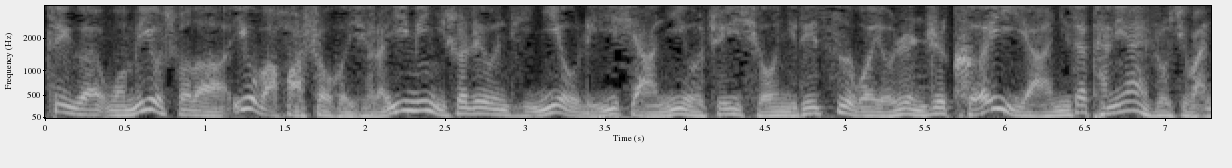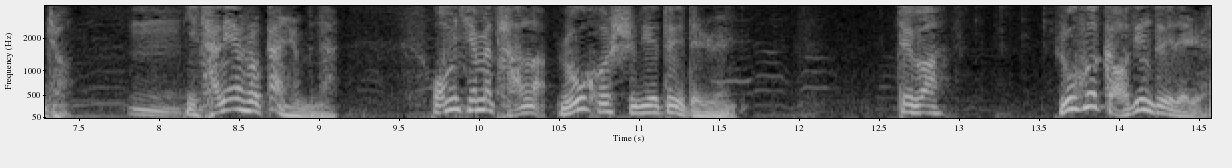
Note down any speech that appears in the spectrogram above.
这个我们又说到，又把话说回去了。一鸣，你说这个问题，你有理想，你有追求，你对自我有认知，可以呀。你在谈恋爱时候去完成，嗯，你谈恋爱时候干什么呢？我们前面谈了如何识别对的人，对吧？如何搞定对的人？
